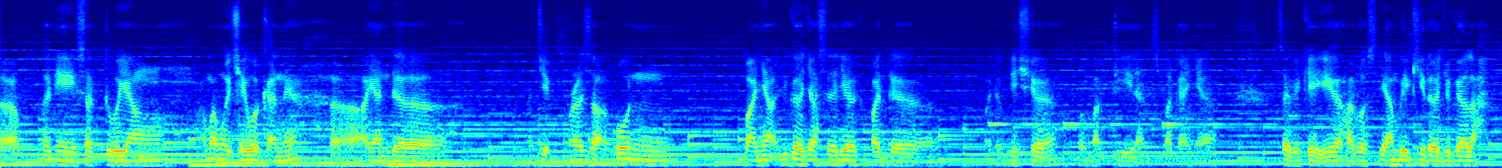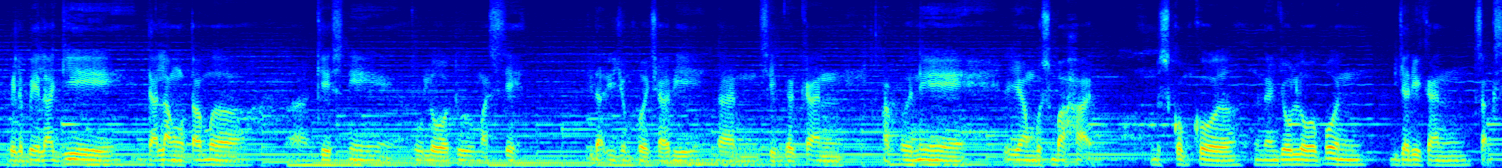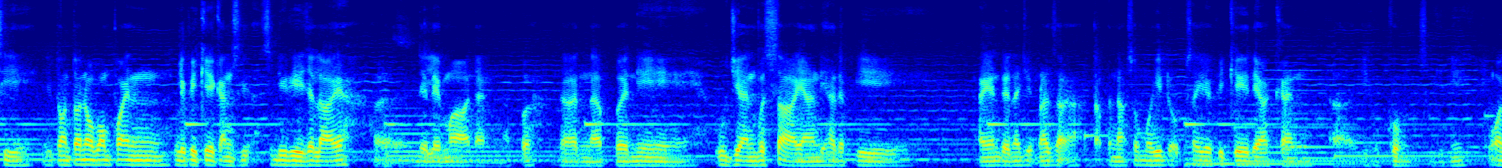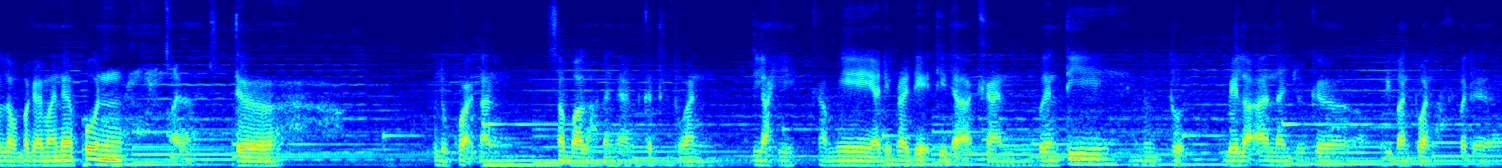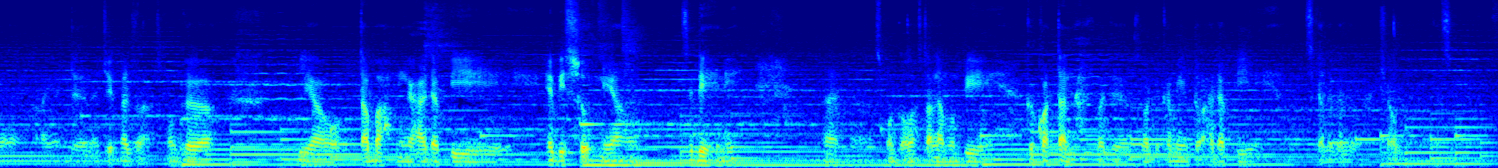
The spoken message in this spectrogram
Uh, ini satu yang amat mengecewakan ya. Uh, Ayanda Najib Razak pun banyak juga jasa dia kepada kepada Malaysia, berbakti dan sebagainya. Saya fikir ia harus diambil kira jugalah. Lebih-lebih lagi dalam utama uh, kes ni Tulo tu masih tidak dijumpa cari dan sehinggakan apa ni yang bersebahat bersekongkol dengan Jolo pun dijadikan saksi. Tuan-tuan dan puan-puan boleh fikirkan sendiri je lah ya. Uh, dilema dan apa dan apa ni ujian besar yang dihadapi Ayanda Najib Razak. Tak pernah seumur hidup saya fikir dia akan uh, dihukum segini. Walau bagaimanapun uh, kita perlu kuat dan sabarlah dengan ketentuan ilahi. Kami adik-beradik tidak akan berhenti untuk belaan dan juga bantuan lah kepada Ayanda Najib Razak. Semoga beliau tabah menghadapi episod yang sedih ini dan semoga Allah Taala memberi kekuatan lah kepada keluarga kami untuk hadapi segala-galanya. InsyaAllah. Terima kasih.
